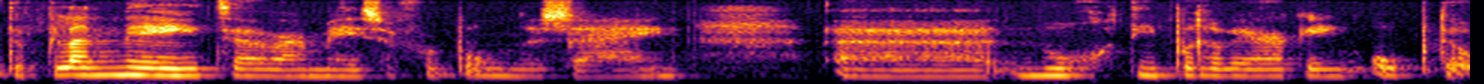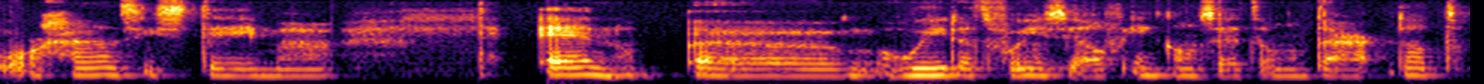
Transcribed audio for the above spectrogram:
de planeten waarmee ze verbonden zijn, uh, nog diepere werking op de orgaansystemen en ehm, hoe je dat voor jezelf in kan zetten, want daar, dat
